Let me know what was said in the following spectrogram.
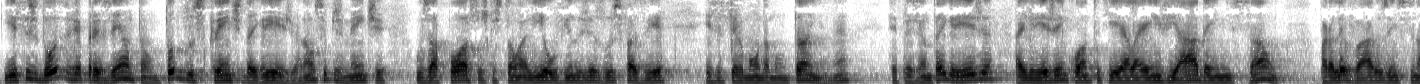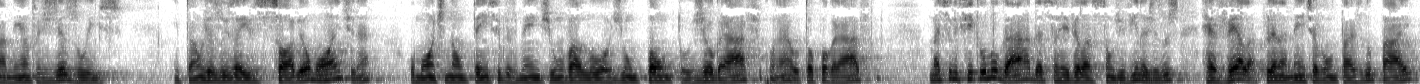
E esses doze representam todos os crentes da igreja, não simplesmente os apóstolos que estão ali ouvindo Jesus fazer esse sermão da montanha. Né? Representa a igreja, a igreja, enquanto que ela é enviada em missão para levar os ensinamentos de Jesus. Então Jesus aí sobe ao monte, né? O monte não tem simplesmente um valor de um ponto geográfico, né, o topográfico, mas significa o lugar dessa revelação divina. Jesus revela plenamente a vontade do Pai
